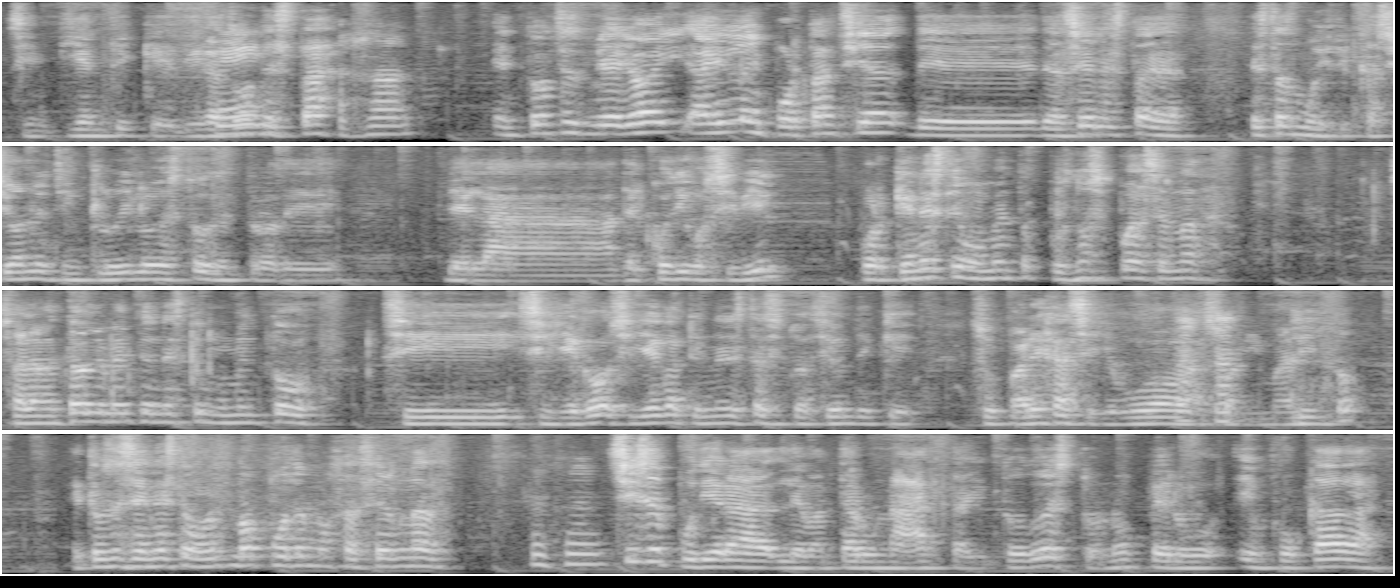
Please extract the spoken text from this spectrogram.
sintiente y que digas. ¿dónde está? Ajá. Entonces, mira, yo ahí, ahí la importancia de, de hacer esta, estas modificaciones, de incluirlo esto dentro de, de la, del Código Civil, porque en este momento pues no se puede hacer nada. O sea, lamentablemente en este momento, si, si, llegó, si llega a tener esta situación de que su pareja se llevó a su animalito, entonces en este momento no podemos hacer nada. Sí se pudiera levantar un acta y todo esto, ¿no? Pero enfocada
